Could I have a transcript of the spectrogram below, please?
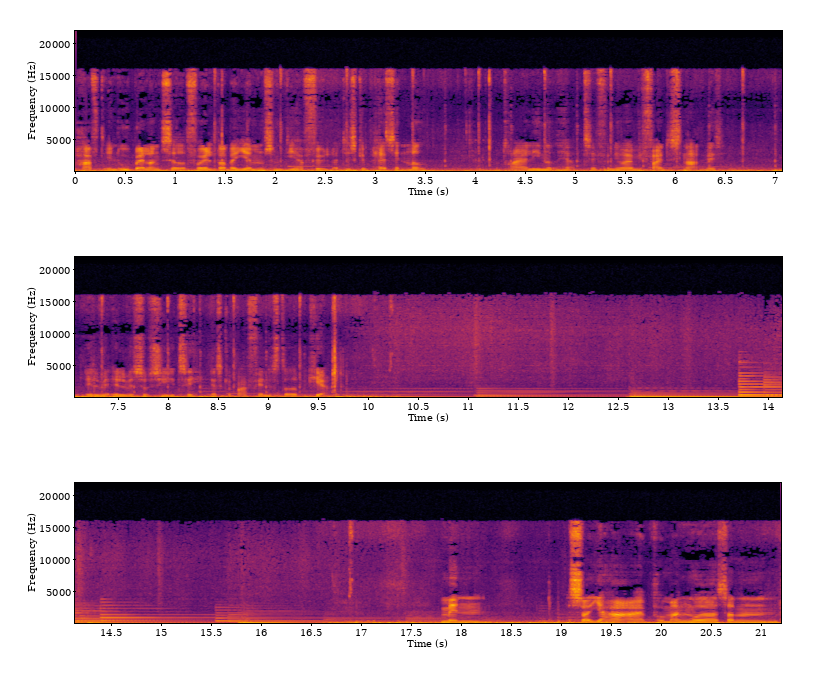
haft en ubalanceret forældre derhjemme, som de har følt, at de skal passe ind med. Nu drejer jeg lige ned her til, for nu er vi faktisk snart ved 11.11 Society. Jeg skal bare finde et sted at parkere. Men så jeg har på mange måder sådan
